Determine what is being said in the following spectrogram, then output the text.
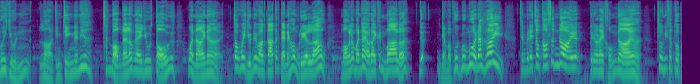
ว่ยหยุนหล่อจริง ๆ นะเนี่ย ฉันบอกนายแล้วไงยูตงว่านายน่ะจ้องว่ยหยุนไม่วางตาตั้งแต่ในห้องเรียนแล้ว มองแล้วมันได้อะไรขึ้นมาเหรออย่าอย่ามาพูดมั่วๆนะเฮ้ย ฉันไม่ได้จ้องเขาสักหน่อย เป็นอะไรของนายอะ ช่วงนี้ทำตัวแ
